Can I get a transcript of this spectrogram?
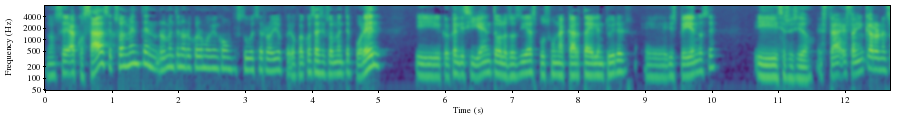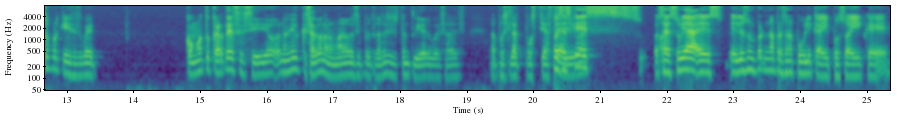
no sé, acosada sexualmente. Realmente no recuerdo muy bien cómo estuvo ese rollo, pero fue acosada sexualmente por él. Y creo que al día siguiente o los dos días puso una carta a él en Twitter eh, despidiéndose y se suicidó. Está, está bien cabrón eso porque dices, güey, ¿cómo tu carta de suicidio? No digo que es algo normal o así, pero tu carta de suicidio está en Twitter, güey, ¿sabes? La, pos- la posteaste Pues ahí, es que güey. es, o sea, su vida es, él es un- una persona pública y puso ahí que,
